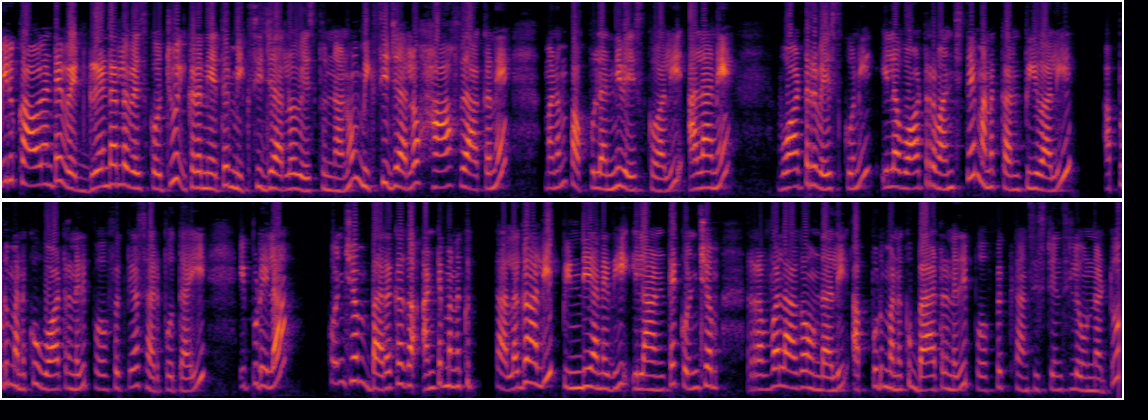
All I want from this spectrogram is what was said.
మీరు కావాలంటే వెట్ గ్రైండర్లో వేసుకోవచ్చు. ఇక్కడ నేనైతే మిక్సీ జార్లో వేస్తున్నాను. మిక్సీ జార్లో హాఫ్ దాకానే మనం పప్పులన్నీ వేసుకోవాలి. అలానే వాటర్ వేసుకొని ఇలా వాటర్ వంచితే మనకు కనిపించాలి అప్పుడు మనకు వాటర్ అనేది పర్ఫెక్ట్గా సరిపోతాయి. ఇప్పుడు ఇలా కొంచెం బరకగా అంటే మనకు తలగాలి పిండి అనేది ఇలా అంటే కొంచెం రవ్వలాగా ఉండాలి. అప్పుడు మనకు బ్యాటర్ అనేది పర్ఫెక్ట్ కన్సిస్టెన్సీలో ఉన్నట్టు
